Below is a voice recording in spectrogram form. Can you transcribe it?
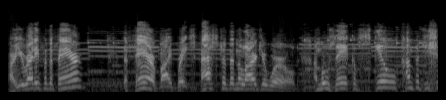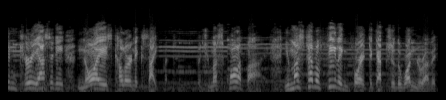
Are you ready for the fair? The fair vibrates faster than the larger world. A mosaic of skill, competition, curiosity, noise, color, and excitement. But you must qualify. You must have a feeling for it to capture the wonder of it.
